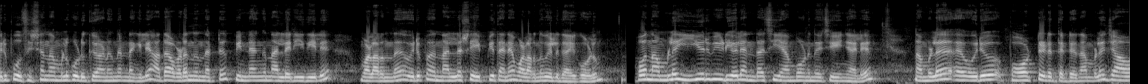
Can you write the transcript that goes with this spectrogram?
ഒരു പൊസിഷൻ നമ്മൾ കൊടുക്കുകയാണെന്നുണ്ടെങ്കിൽ അത് അവിടെ നിന്നിട്ട് പിന്നെ അങ്ങ് നല്ല രീതിയിൽ വളർന്ന് ഒരു നല്ല ഷേപ്പിൽ തന്നെ വളർന്ന് വലുതായിക്കോളും. അപ്പോൾ നമ്മൾ ഈ ഒരു വീഡിയോയിൽ എന്താ ചെയ്യാൻ പോകുന്നത് വെച്ച് കഴിഞ്ഞാൽ നമ്മൾ ഒരു പോട്ട് എടുത്തിട്ട് നമ്മൾ ജാവ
